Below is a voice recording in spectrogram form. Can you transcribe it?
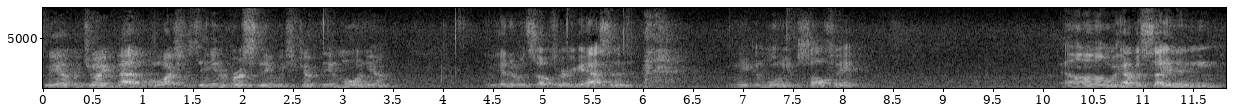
we have a joint patent with Washington State University, we strip the ammonia, we hit it with sulfuric acid, we make ammonium sulfate. Uh, we have a site in,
